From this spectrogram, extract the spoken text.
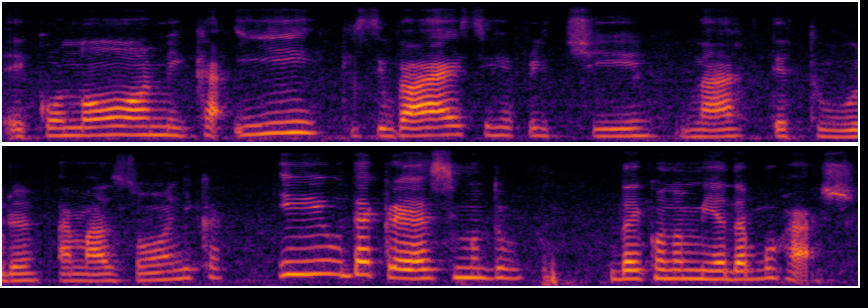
econômica e que se vai se refletir na arquitetura amazônica e o decréscimo do da economia da borracha.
